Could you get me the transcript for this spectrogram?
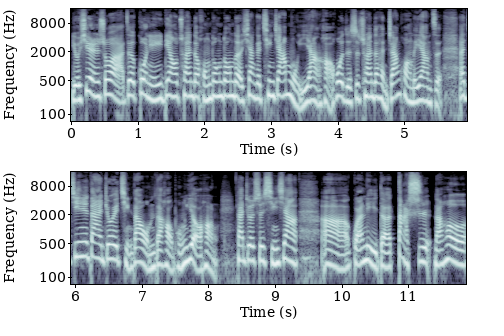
有些人说啊，这过年一定要穿的红彤彤的，像个亲家母一样哈，或者是穿的很张狂的样子。那今天当然就会请到我们的好朋友哈，他就是形象啊管理的大师，然后。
